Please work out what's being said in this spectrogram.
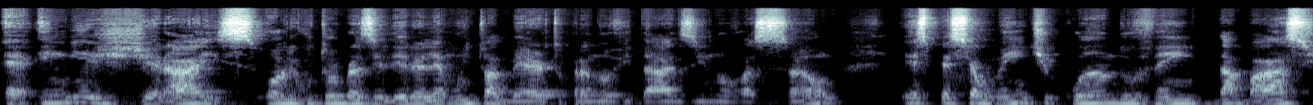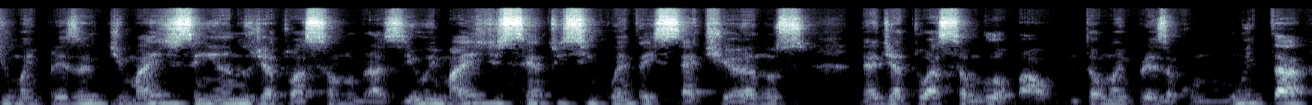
É, em linhas gerais, o agricultor brasileiro ele é muito aberto para novidades e inovação, especialmente quando vem da base uma empresa de mais de 100 anos de atuação no Brasil e mais de 157 anos né, de atuação global. Então, uma empresa com muita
